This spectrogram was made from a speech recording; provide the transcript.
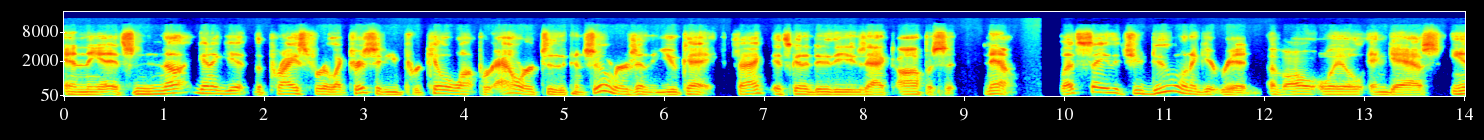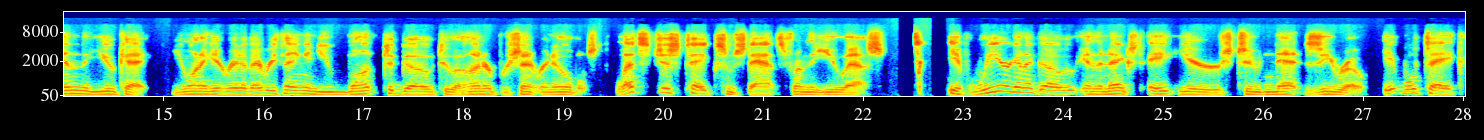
And the, it's not going to get the price for electricity per kilowatt per hour to the consumers in the UK. In fact, it's going to do the exact opposite. Now, let's say that you do want to get rid of all oil and gas in the UK. You want to get rid of everything and you want to go to 100% renewables. Let's just take some stats from the US. If we are going to go in the next eight years to net zero, it will take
